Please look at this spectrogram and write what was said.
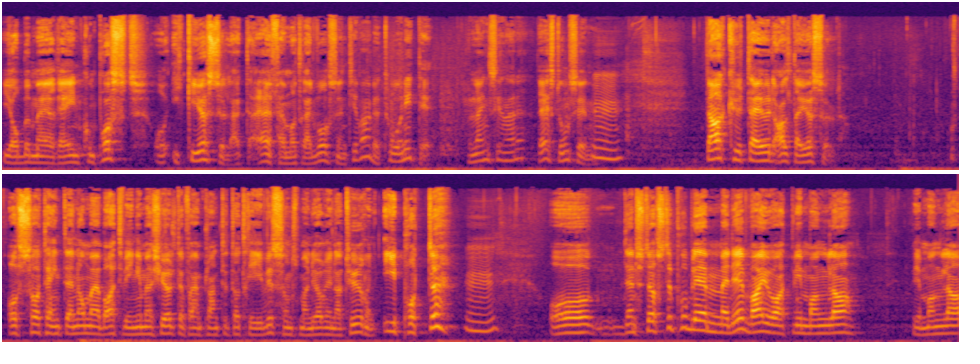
jobbe med ren kompost og ikke gjødsel. Det er 35 år siden. Til var det 92? Hvor lenge siden er det? Det er en stund siden. Mm. Da kutta jeg ut alt av gjødsel. Og så tenkte jeg nå må jeg bare tvinge meg sjøl til å få en plante til å trives sånn som man gjør i naturen, i potte. Mm. Og den største problemet med det var jo at vi mangla vi mangla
